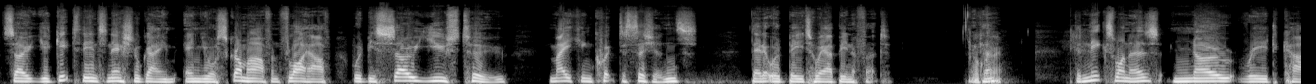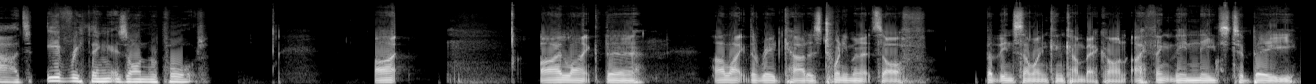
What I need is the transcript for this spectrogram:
So you get to the international game and your scrum half and fly half would be so used to making quick decisions, that it would be to our benefit. Okay. Okay. The next one is no red cards. Everything is on report. I I like the I like the red card as twenty minutes off, but then someone can come back on. I think there needs to be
